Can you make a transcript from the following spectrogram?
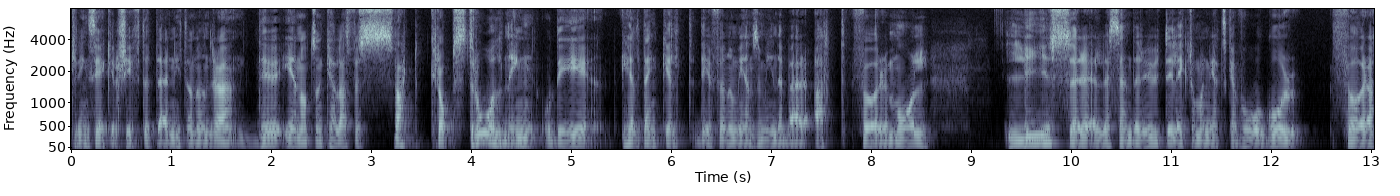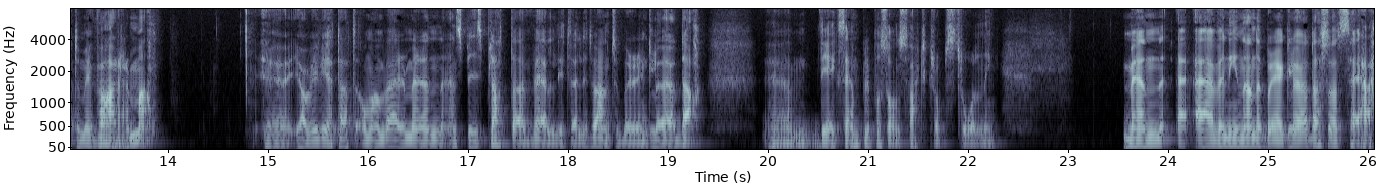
kring sekelskiftet där 1900, det är något som kallas för svartkroppsstrålning och det är helt enkelt det fenomen som innebär att föremål lyser eller sänder ut elektromagnetiska vågor för att de är varma. Eh, ja, vi vet att om man värmer en, en spisplatta väldigt, väldigt varmt så börjar den glöda. Eh, det är exempel på sån svartkroppsstrålning. Men även innan den börjar glöda så att säga,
